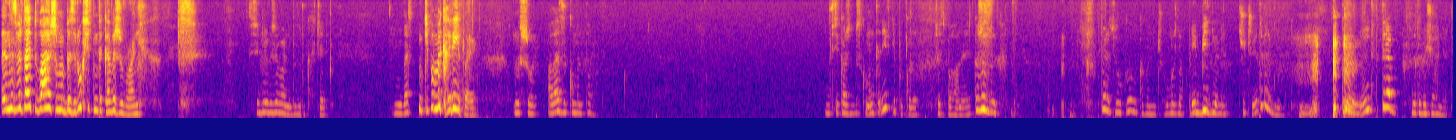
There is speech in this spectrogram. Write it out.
Е, Не звертайте уваги, що ми без рук сьогодні таке виживання. Сьогодні виживання без рук челік. Без... Типу ми кріпери. Ну що? Але за коментарем. Всі кажуть без коментарів, типу, коли щось погане. Я кажу зик. Тепер цього кролика вонючого можна прибіть на мене. Шучу, я тебе не буду. Ну, тобі треба до тебе ще ганятися.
